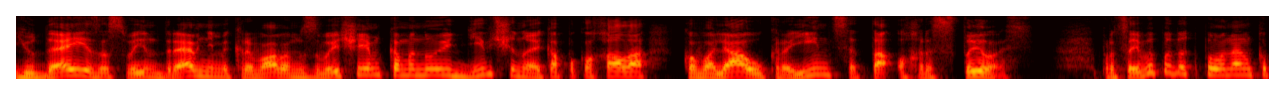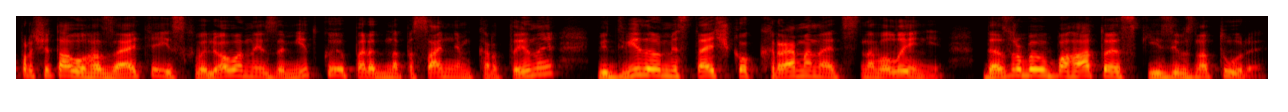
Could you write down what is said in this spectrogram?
Юдеї за своїм древнім і кривавим звичаєм каменують дівчину, яка покохала коваля українця та охрестилась. Про цей випадок Пивоненко прочитав у газеті і, схвильований заміткою перед написанням картини, відвідав містечко Кременець на Волині, де зробив багато ескізів з натури.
